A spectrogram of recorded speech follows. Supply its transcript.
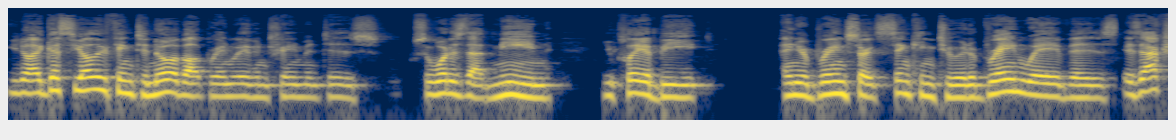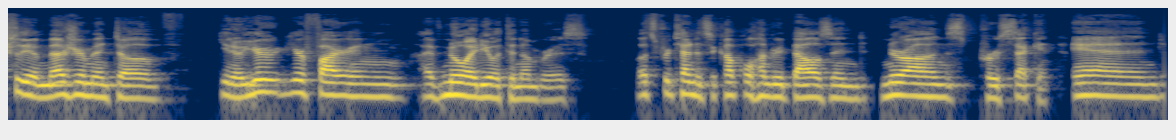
you know I guess the other thing to know about brainwave entrainment is so what does that mean? You play a beat and your brain starts syncing to it. A brainwave is is actually a measurement of you know you're you're firing. I have no idea what the number is. Let's pretend it's a couple hundred thousand neurons per second, and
